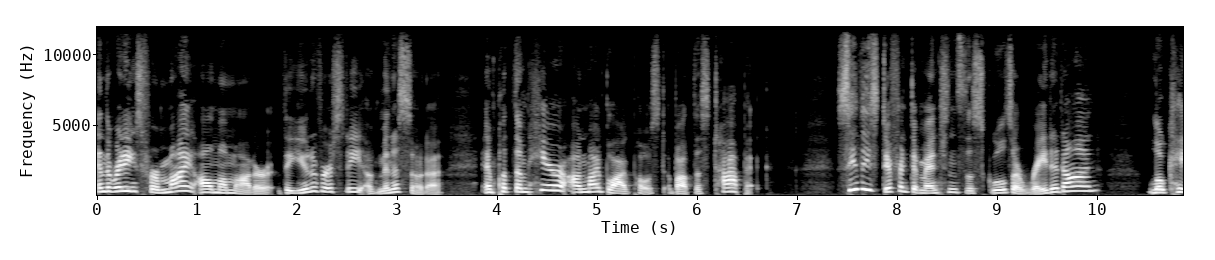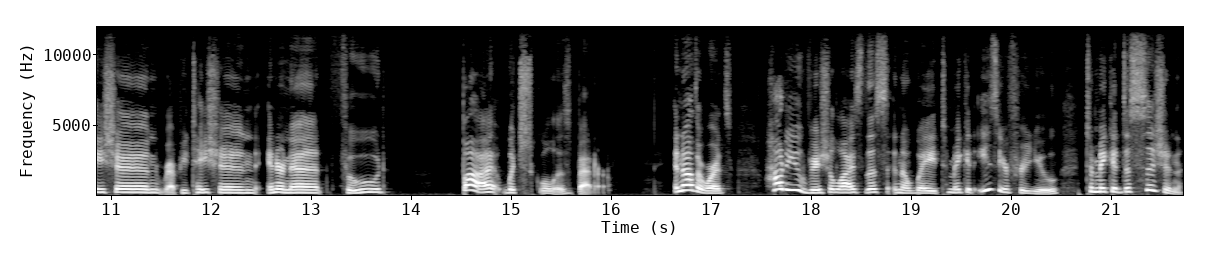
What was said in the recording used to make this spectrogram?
and the ratings for my alma mater, the University of Minnesota, and put them here on my blog post about this topic. See these different dimensions the schools are rated on? Location, reputation, internet, food. But which school is better? In other words, how do you visualize this in a way to make it easier for you to make a decision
